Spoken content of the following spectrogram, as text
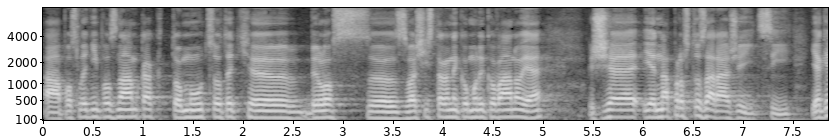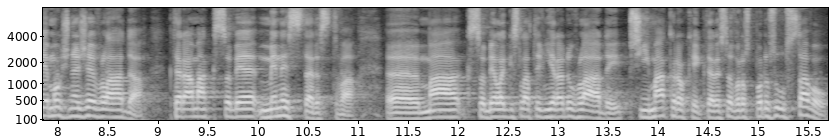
A poslední poznámka k tomu, co teď bylo z, z vaší strany komunikováno, je, že je naprosto zarážející, jak je možné, že vláda, která má k sobě ministerstva, eh, má k sobě legislativní radu vlády, přijímá kroky, které jsou v rozporu s ústavou.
